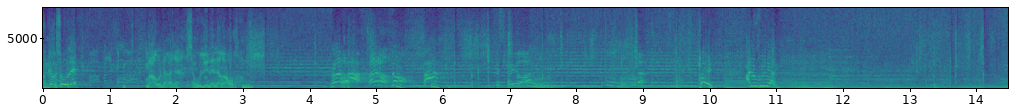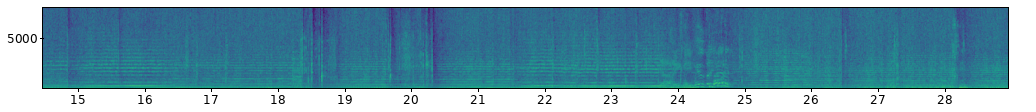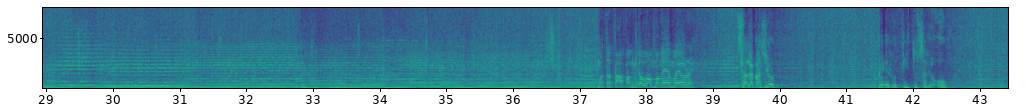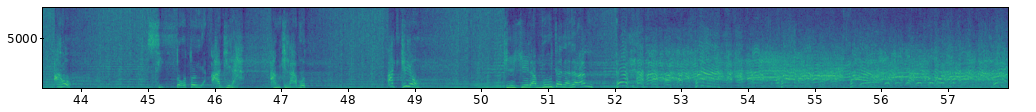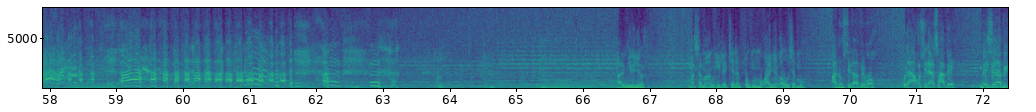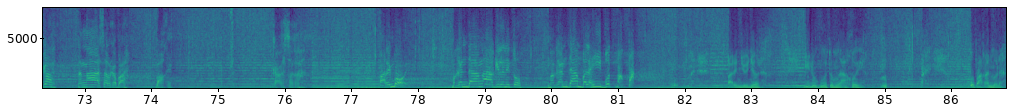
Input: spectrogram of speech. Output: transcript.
hanggang sa uli. Mauna ka na. Sa huli na lang ako. Hoy! Anong gulo yan? Matatapang daw ang mga yan, Mayor eh. Sa labas yun. Pero dito sa loob, ako, si Totoy Aguila, ang kilabot. At kayo, kikilabutan na lang. Parang Junior, masama ang hilat siya ng pagmumukha niya kausap mo. Anong sinabi mo? Wala akong sinasabi. May sinabi ka? Nangaasar ka ba? Bakit? Kakasa ka? Paring boy, maganda ang agila nito. Maganda ang balahibot makpak. Parang Junior, ginugutom nga ako eh. Upakan mo na.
